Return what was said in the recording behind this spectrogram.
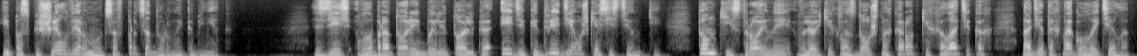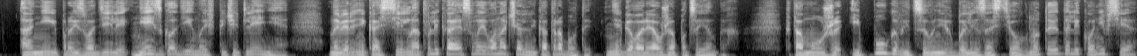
и поспешил вернуться в процедурный кабинет. Здесь в лаборатории были только Эдик и две девушки-ассистентки. Тонкие, стройные, в легких воздушных, коротких халатиках, надетых на голое тело. Они производили неизгладимое впечатление, наверняка сильно отвлекая своего начальника от работы, не говоря уже о пациентах. К тому же и пуговицы у них были застегнуты далеко не все,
